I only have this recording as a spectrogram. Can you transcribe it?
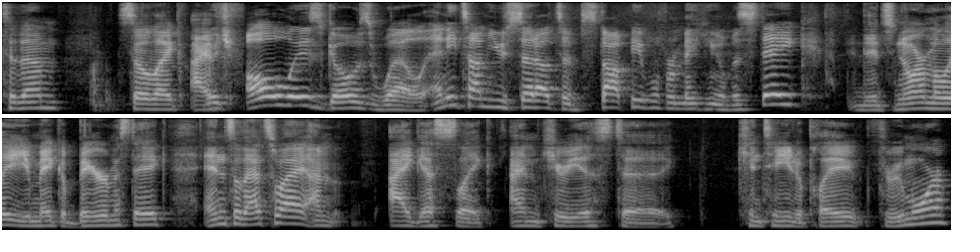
to them. So like I Which always goes well. Anytime you set out to stop people from making a mistake, it's normally you make a bigger mistake and so that's why i'm i guess like i'm curious to continue to play through more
